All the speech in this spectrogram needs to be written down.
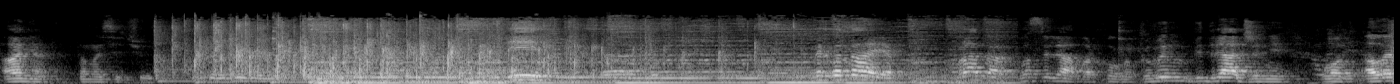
Аня Танасічук. І е, не вистачає брата Василя Пархоменко. Він в відрядженні, от, але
